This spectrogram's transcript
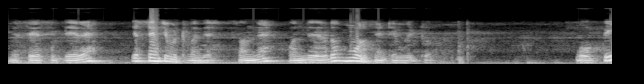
ಈಗ ಸೇರಿಸಿದ್ದೇವೆ ಎಷ್ಟು ಸೆಂಟಿಮೀಟರ್ ಬಂದಿದೆ ಸೊನ್ನೆ, ಒಂದು, ಎರಡು, ಮೂರು ಸೆಂಟಿಮೀಟರ್ ಒ ಪಿ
